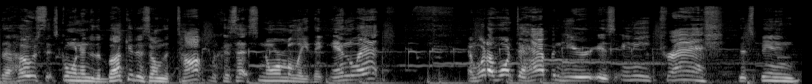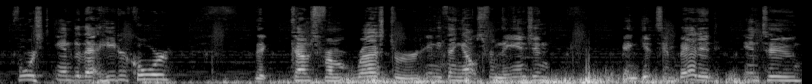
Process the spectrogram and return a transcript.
the hose that's going into the bucket is on the top because that's normally the inlet. And what I want to happen here is any trash that's being forced into that heater core that comes from rust or anything else from the engine and gets embedded into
